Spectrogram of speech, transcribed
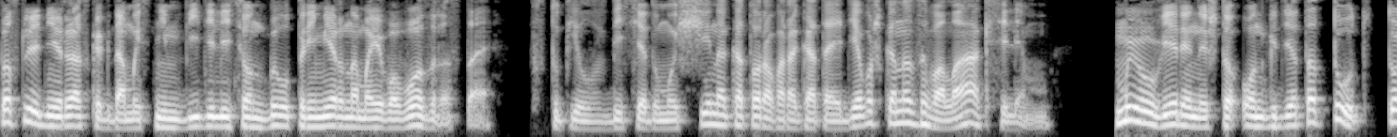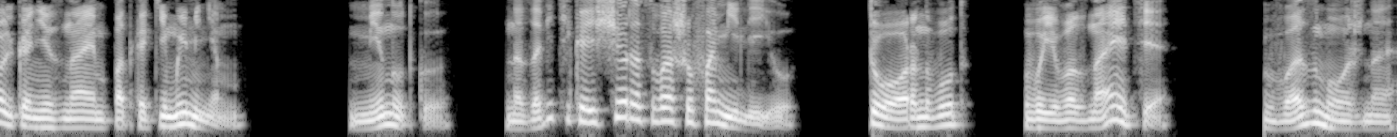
Последний раз, когда мы с ним виделись, он был примерно моего возраста. Вступил в беседу мужчина, которого рогатая девушка называла Акселем. Мы уверены, что он где-то тут, только не знаем под каким именем. Минутку. Назовите-ка еще раз вашу фамилию. Торнвуд. Вы его знаете? Возможно.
